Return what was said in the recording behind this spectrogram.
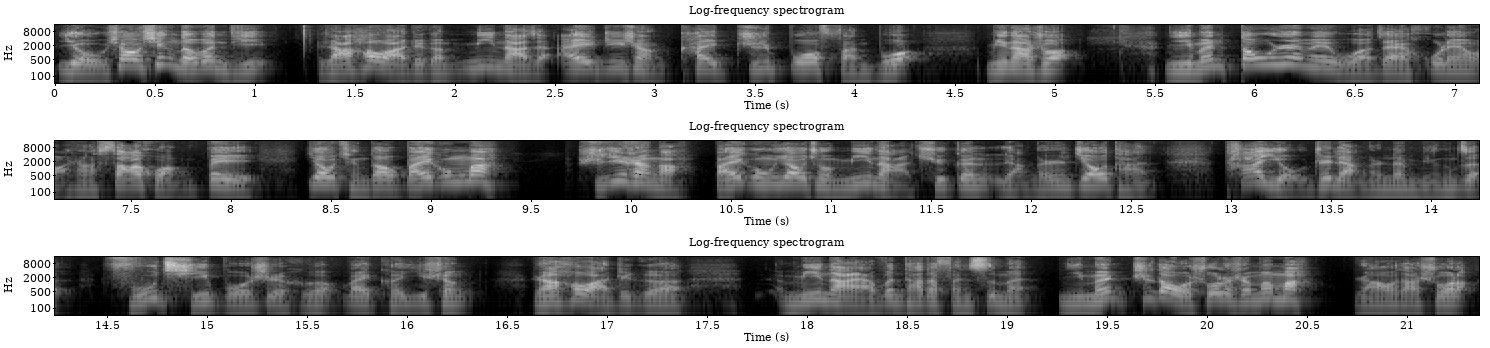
有效性的问题。然后啊，这个 Mina 在 IG 上开直播反驳。米娜说：“你们都认为我在互联网上撒谎，被邀请到白宫吗？实际上啊，白宫要求米娜去跟两个人交谈，他有这两个人的名字：福奇博士和外科医生。然后啊，这个。”米娜呀，问他的粉丝们：“你们知道我说了什么吗？”然后他说了：“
